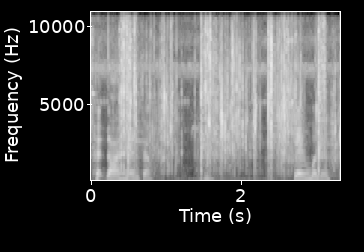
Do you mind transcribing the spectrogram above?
เผ็ดร้ายแห้งจ้ะอืมแกงหมดเลย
